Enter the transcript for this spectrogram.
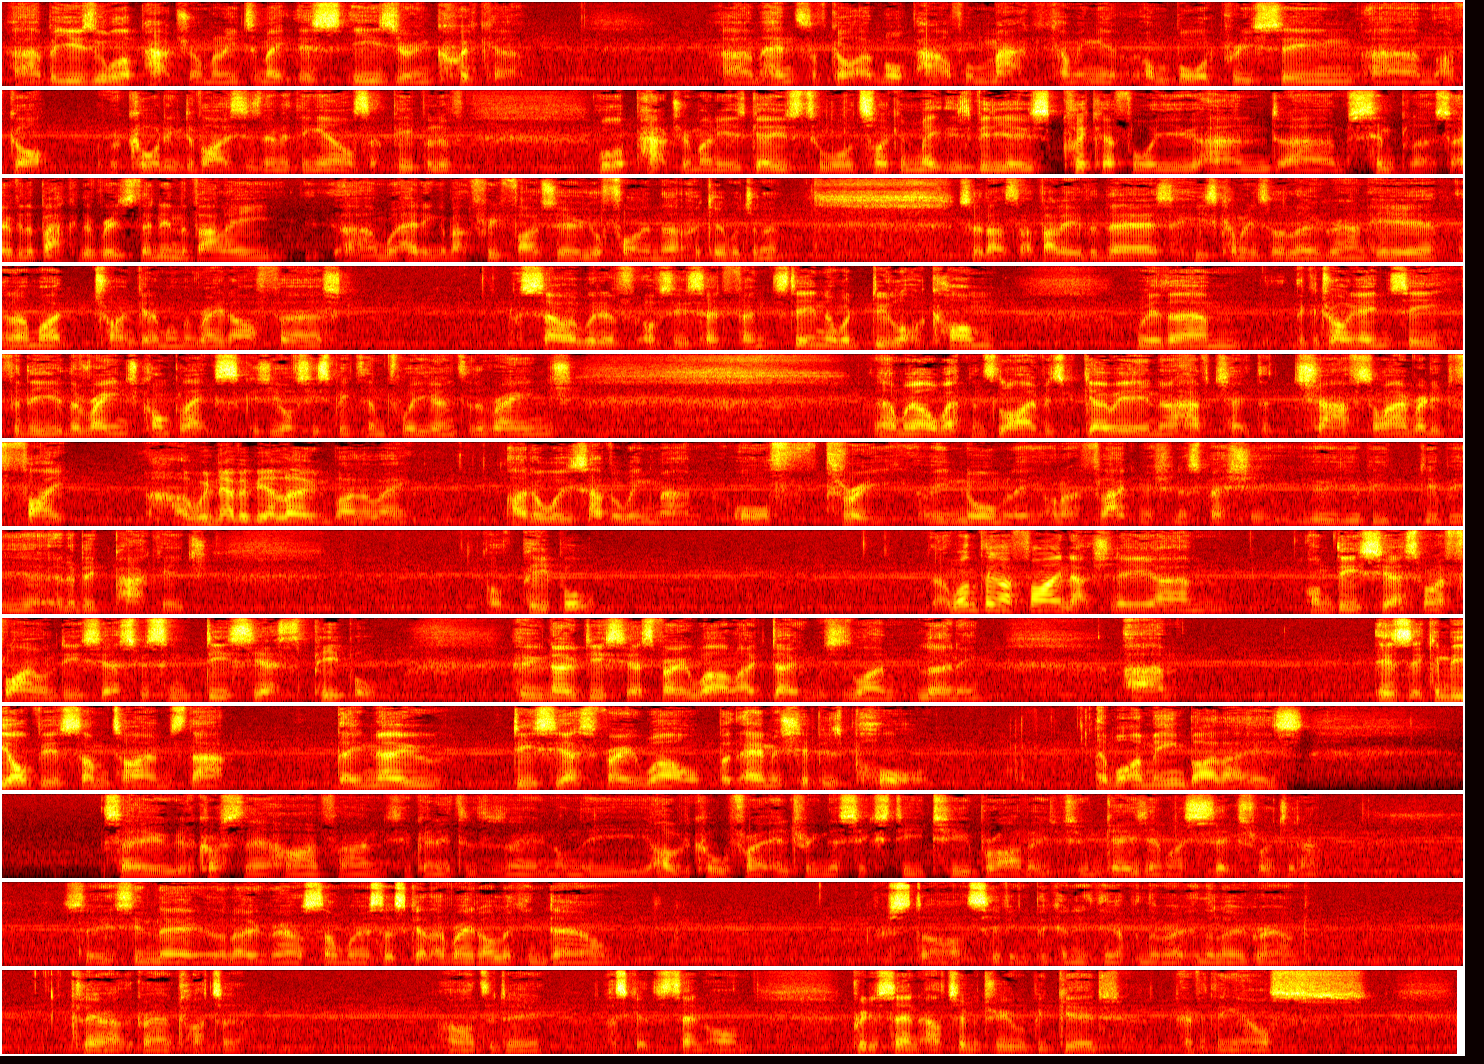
uh, but using all the Patreon money to make this easier and quicker. Um, hence, I've got a more powerful Mac coming on board pretty soon. Um, I've got recording devices and everything else that people have. All the Patreon money is goes towards, so I can make these videos quicker for you and um, simpler. So over the back of the ridge, then in the valley, um, we're heading about 350. You'll find that. Okay, Roger. That. So that's that valley over there. So he's coming to the low ground here, and I might try and get him on the radar first. So I would have obviously said fenced in. I would do a lot of com with um, the controlling agency for the, the range complex because you obviously speak to them before you go into the range. And we are weapons live as we go in. I have checked the chaff, so I am ready to fight. I would never be alone, by the way. I'd always have a wingman or three. I mean, normally on a flag mission, especially, you, you'd be you'd be in a big package of people. Uh, One thing I find actually um, on DCS when I fly on DCS with some DCS people who know DCS very well, and I don't, which is why I'm learning, um, is it can be obvious sometimes that they know DCS very well, but airmanship is poor. And what I mean by that is, so across there, high you're going into the zone on the, I would call for entering the 62 Bravo to engage MI6, roger that. So it's in there in the low ground somewhere. So let's get that radar looking down for a start, see if we can pick anything up in the, in the low ground. Clear out the ground clutter. Hard to do. Let's get descent on. Pre-descent altimetry would be good. Everything else,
